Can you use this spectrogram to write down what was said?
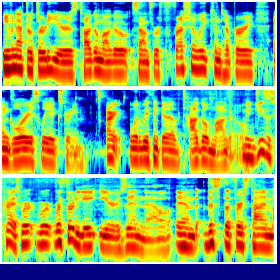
Even after 30 years, Tagomago sounds refreshingly contemporary and gloriously extreme. All right, what do we think of Tagomago? I mean, Jesus Christ, we're we're we're 38 years in now, and this is the first time.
